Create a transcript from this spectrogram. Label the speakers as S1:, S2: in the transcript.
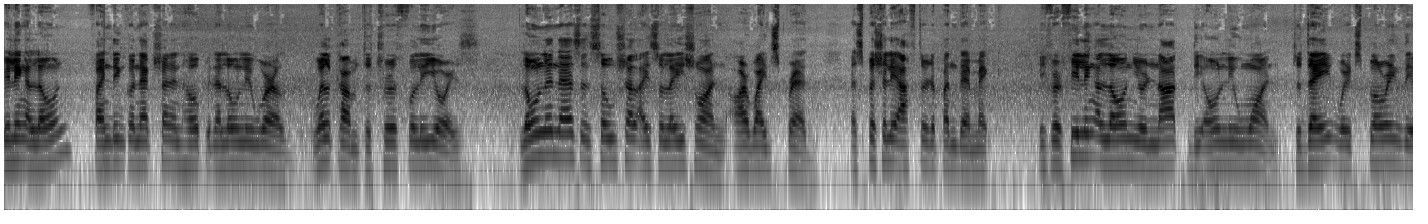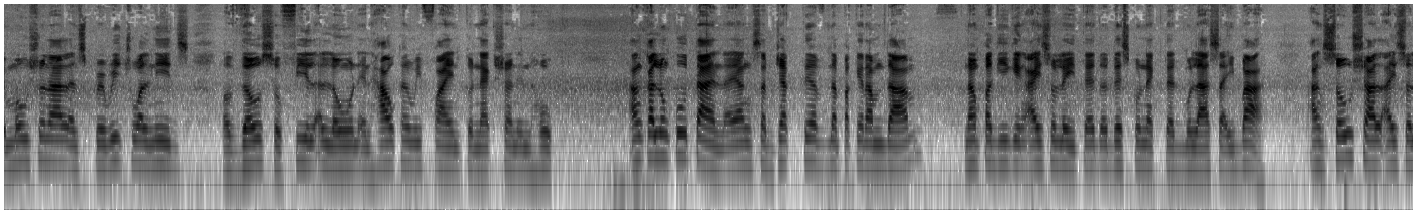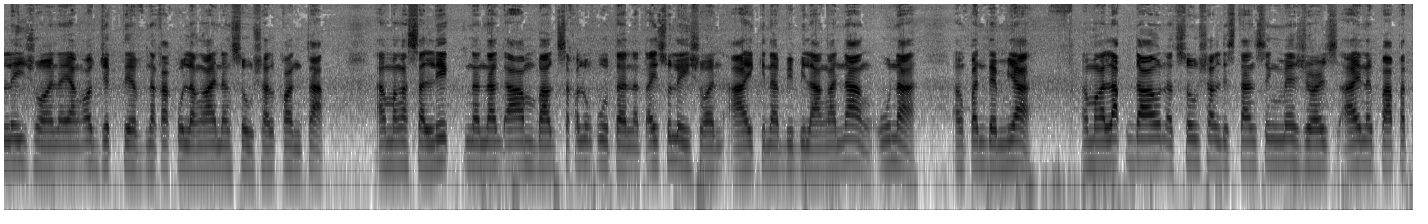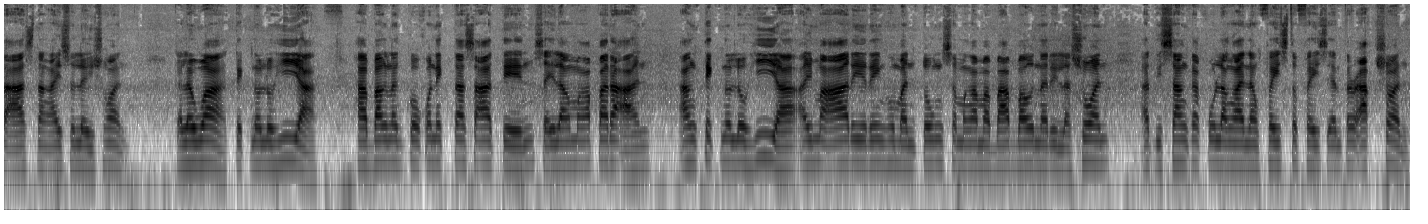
S1: Feeling alone? Finding connection and hope in a lonely world. Welcome to Truthfully Yours. Loneliness and social isolation are widespread, especially after the pandemic. If you're feeling alone, you're not the only one. Today, we're exploring the emotional and spiritual needs of those who feel alone and how can we find connection and hope. Ang kalungkutan ay ang subjective na pakiramdam ng pagiging isolated o disconnected mula sa iba. Ang social isolation ay ang objective na kakulangan ng social contact. Ang mga salik na nag-aambag sa kalungkutan at isolation ay kinabibilangan ng una, ang pandemya. Ang mga lockdown at social distancing measures ay nagpapataas ng isolation. Kalawa, teknolohiya. Habang nagkokonekta sa atin sa ilang mga paraan, ang teknolohiya ay maari ring humantong sa mga mababaw na relasyon at isang kakulangan ng face-to-face interaction.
